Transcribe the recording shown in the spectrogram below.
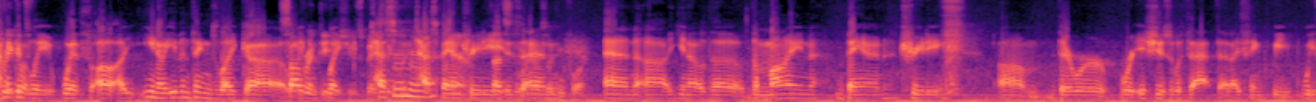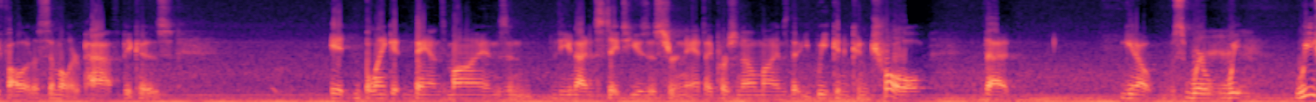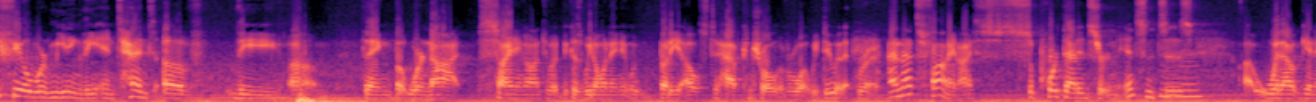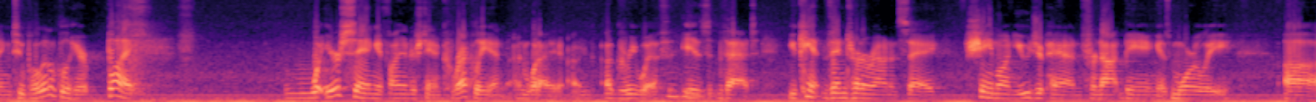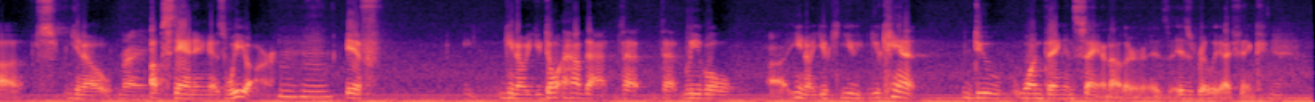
frequently with uh, you know even things like uh, Sovereignty like, issues, like test, basically. test ban Yeah, treaties that's the word I was and looking for. and uh, you know the the mine ban treaty. Um, there were, were issues with that that I think we, we followed a similar path because it blanket bans mines and the United States uses certain anti-personnel mines that we can control that you know where Yeah, yeah, we yeah. we feel we're meeting the intent of the um, thing but we're not signing on to it because we don't want anybody else to have control over what we do with it Right. and that's fine I support that in certain instances uh, without getting too political here but what you're saying, if I understand correctly, and, and what I, I agree with, is that you can't then turn around and say, shame on you, Japan, for not being as morally, uh, you know, Right. upstanding as we are. If, you know, you don't have that, that, that legal, uh, you know, you, you, you can't do one thing and say another, is, is really, I think,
